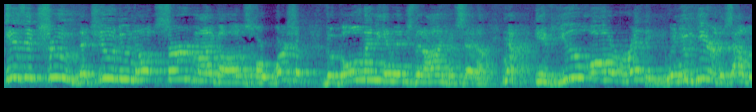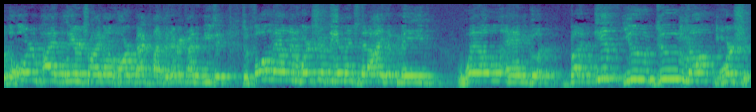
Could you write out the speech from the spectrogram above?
Is it true that you do not serve my gods or worship the golden image that I have set up? Now, if you are ready, when you hear the sound of the horn, pipe, lyre, trigon, harp, bagpipe, and every kind of music, to fall down and worship the image that I have made, well and good. But if you do not worship,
